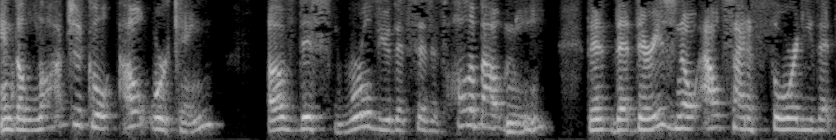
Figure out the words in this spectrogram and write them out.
And the logical outworking of this worldview that says it's all about me, that, that there is no outside authority that,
